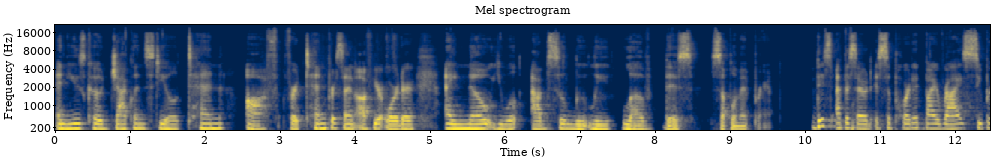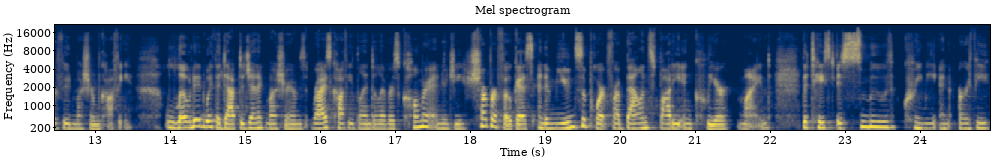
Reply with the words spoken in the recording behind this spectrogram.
and use code Jaclyn Steele 10 off for 10% off your order. I know you will absolutely love this supplement brand. This episode is supported by Ryze Superfood Mushroom Coffee. Loaded with adaptogenic mushrooms, Ryze Coffee Blend delivers calmer energy, sharper focus, and immune support for a balanced body and clear mind. The taste is smooth, creamy, and earthy,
